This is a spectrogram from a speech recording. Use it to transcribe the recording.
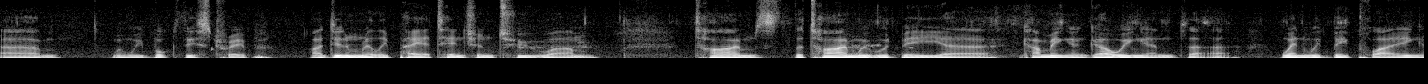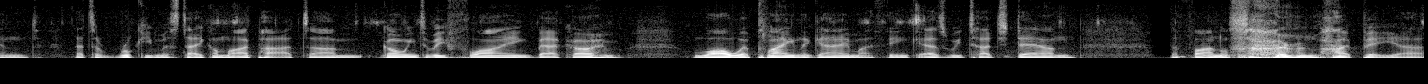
um, when we booked this trip, I didn't really pay attention to um, times, the time we would be uh, coming and going, and uh, when we'd be playing. And that's a rookie mistake on my part. I'm going to be flying back home while we're playing the game. I think as we touch down, the final siren might be. Uh,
